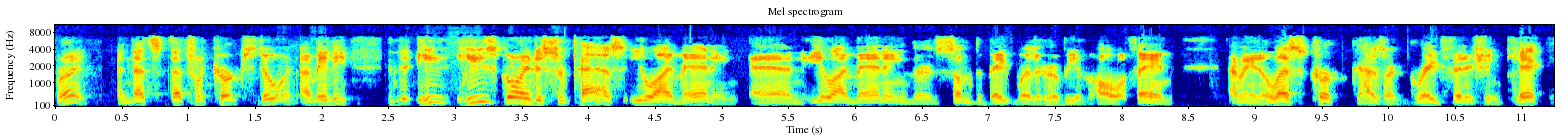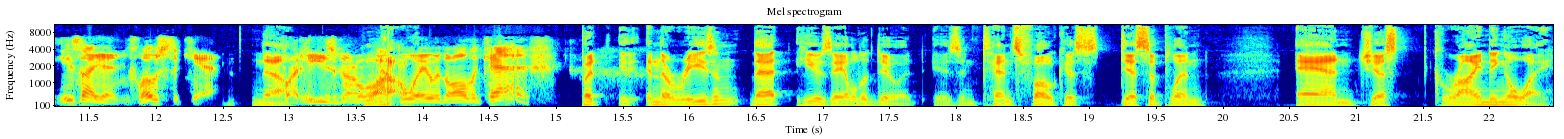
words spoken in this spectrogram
Right. And that's that's what Kirk's doing. I mean, he he he's going to surpass Eli Manning, and Eli Manning. There's some debate whether he'll be in the Hall of Fame. I mean, unless Kirk has a great finishing kick, he's not getting close to Canton. No, But he's going to walk No. away with all the cash. But and the reason that he was able to do it is intense focus, discipline, and just grinding away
